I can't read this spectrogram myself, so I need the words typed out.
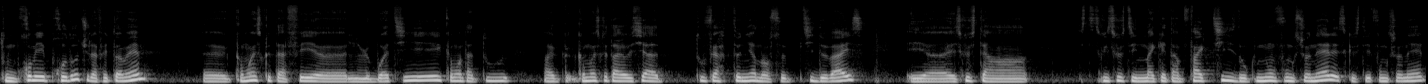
ton premier proto, tu l'as fait toi-même. comment est-ce que tu as fait le boîtier? Comment as tout Comment est-ce que tu as réussi à tout faire tenir dans ce petit device? Et euh, est-ce que c'était un, Est-ce que c'était une maquette factice, donc non fonctionnelle? Est-ce que c'était fonctionnel?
